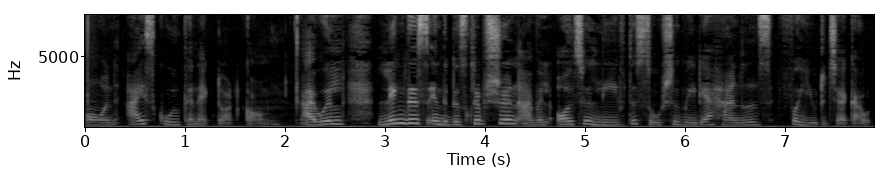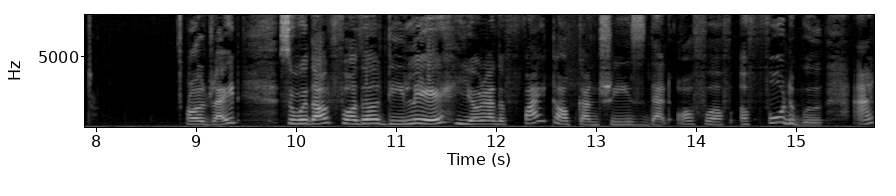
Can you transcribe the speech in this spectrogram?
on ischoolconnect.com. I will link this in the description. I will also leave the social media handles for you to check out. All right, so without further delay, here are the five top countries that offer affordable and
